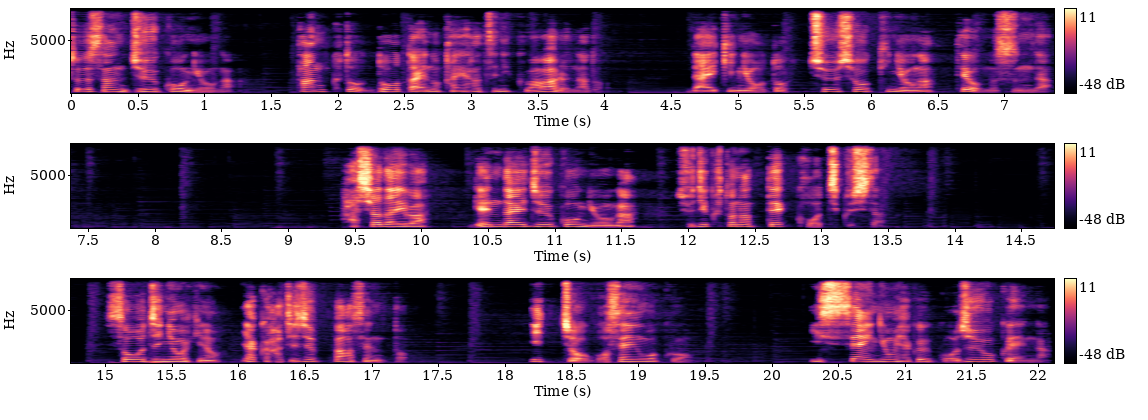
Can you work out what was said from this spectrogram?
トゥーサン重工業がタンクと胴体の開発に加わるなど、大企業と中小企業が手を結んだ。発射台は現代重工業が主軸となって構築した。総事業費の約80%、1兆5000億ウォン、1450億円が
